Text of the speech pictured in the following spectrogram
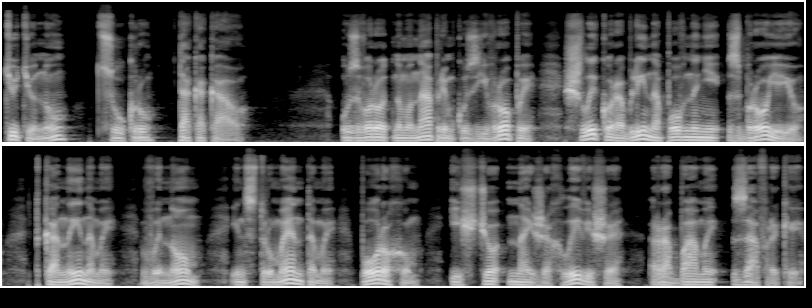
тютюну, цукру та какао. У зворотному напрямку з Європи йшли кораблі, наповнені зброєю, тканинами, вином, інструментами, порохом і, що найжахливіше, рабами з Африки.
